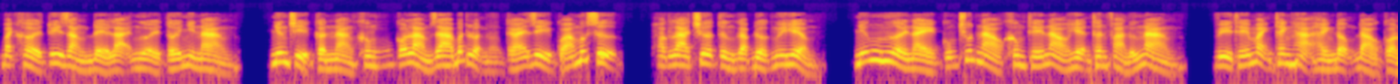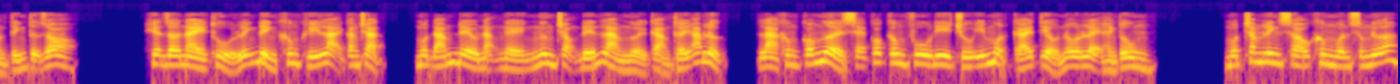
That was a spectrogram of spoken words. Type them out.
Bạch khởi tuy rằng để lại người tới nhìn nàng, nhưng chỉ cần nàng không có làm ra bất luận cái gì quá mức sự, hoặc là chưa từng gặp được nguy hiểm, những người này cũng chút nào không thế nào hiện thân phản ứng nàng, vì thế mạnh thanh hạ hành động đảo còn tính tự do. Hiện giờ này thủ lĩnh đỉnh không khí lại căng chặt, một đám đều nặng nề ngưng trọng đến làm người cảm thấy áp lực, là không có người sẽ có công phu đi chú ý một cái tiểu nô lệ hành tung. 106 không muốn sống nữa.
